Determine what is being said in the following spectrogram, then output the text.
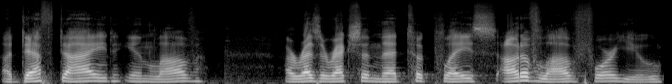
a death died in love, a resurrection that took place out of love for you.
